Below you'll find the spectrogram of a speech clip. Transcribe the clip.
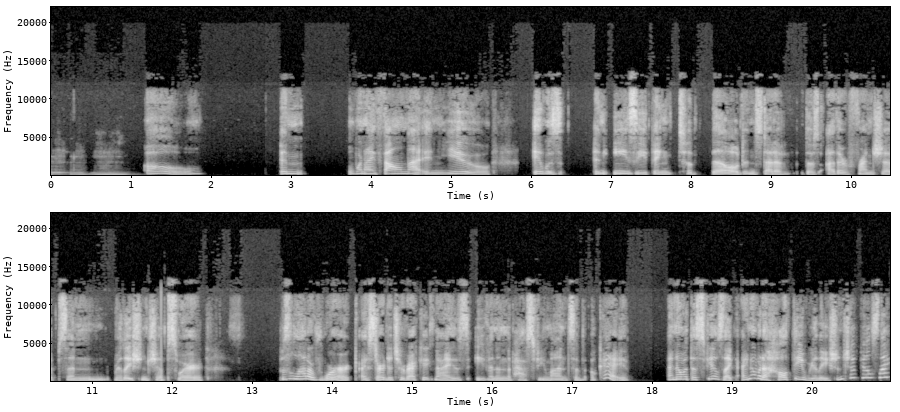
Mhm. Oh. And when I found that in you, it was an easy thing to build instead of those other friendships and relationships where it was a lot of work. I started to recognize even in the past few months of, okay, I know what this feels like. I know what a healthy relationship feels like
